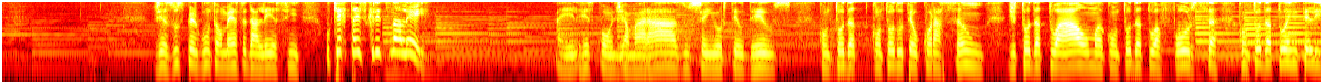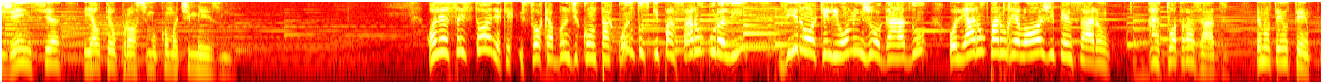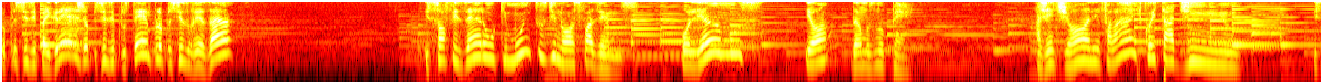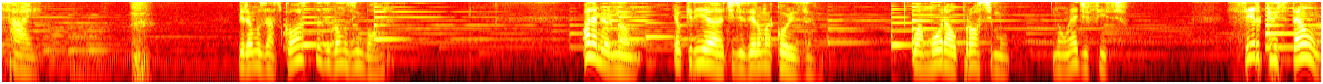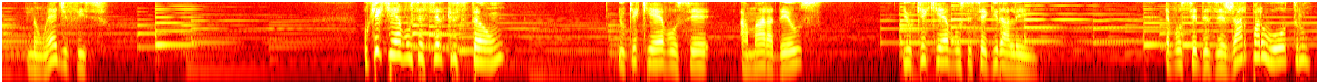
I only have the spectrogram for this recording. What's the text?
Jesus pergunta ao mestre da lei assim: O que é está escrito na lei? Aí ele responde: Amarás o Senhor teu Deus com, toda, com todo o teu coração, de toda a tua alma, com toda a tua força, com toda a tua inteligência e ao teu próximo como a ti mesmo. Olha essa história que estou acabando de contar. Quantos que passaram por ali, viram aquele homem jogado, olharam para o relógio e pensaram: Ah, estou atrasado, eu não tenho tempo, eu preciso ir para a igreja, eu preciso ir para o templo, eu preciso rezar. E só fizeram o que muitos de nós fazemos: olhamos e ó, damos no pé. A gente olha e fala: Ai, coitadinho, e sai viramos as costas e vamos embora. Olha, meu irmão, eu queria te dizer uma coisa: o amor ao próximo não é difícil. Ser cristão não é difícil. O que, que é você ser cristão? E o que, que é você amar a Deus? E o que, que é você seguir a lei? É você desejar para o outro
